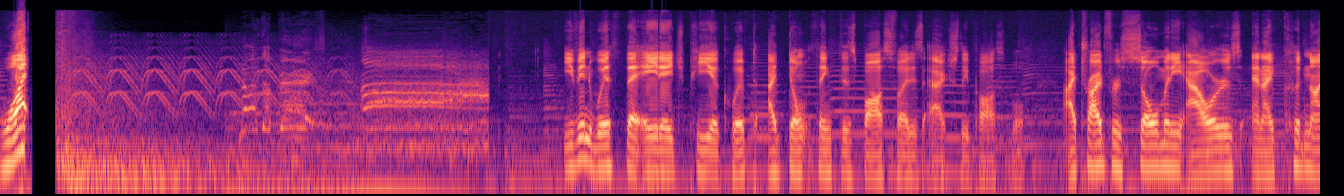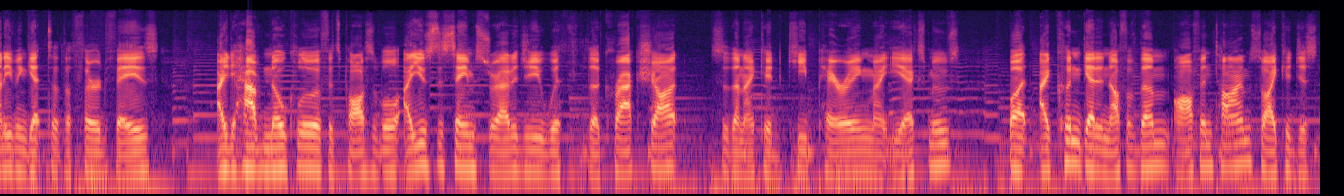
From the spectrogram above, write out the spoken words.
What? Even with the 8 HP equipped, I don't think this boss fight is actually possible. I tried for so many hours and I could not even get to the third phase. I have no clue if it's possible. I used the same strategy with the crack shot so then I could keep parrying my EX moves, but I couldn't get enough of them oftentimes so I could just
